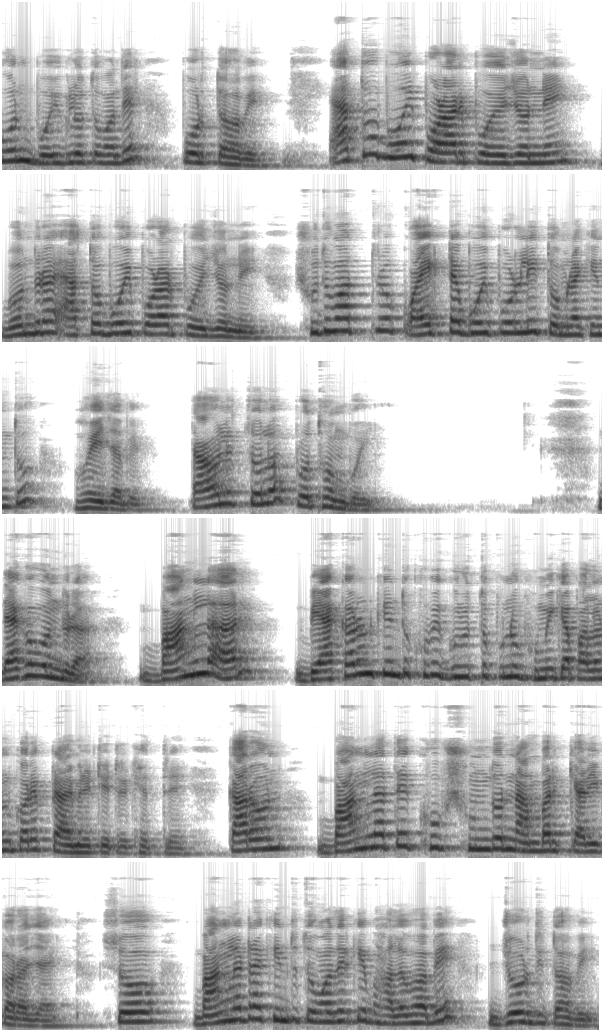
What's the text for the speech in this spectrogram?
কোন বইগুলো তোমাদের পড়তে হবে। এত বই পড়ার প্রয়োজন নেই। বন্ধুরা, এত বই পড়ার প্রয়োজন নেই। শুধুমাত্র কয়েকটা বই পড়লেই তোমরা কিন্তু হয়ে যাবে। তাহলে চলো প্রথম বই। দেখো বন্ধুরা, বাংলার ব্যাকরণ কিন্তু খুবই গুরুত্বপূর্ণ ভূমিকা পালন করে প্রাইমারি টেটের ক্ষেত্রে। কারণ, বাংলাতে খুব সুন্দর নাম্বার ক্যারি করা যায়। সো, বাংলাটা কিন্তু তোমাদেরকে ভালোভাবে জোর দিতে হবে।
